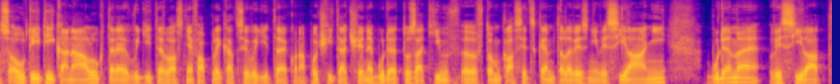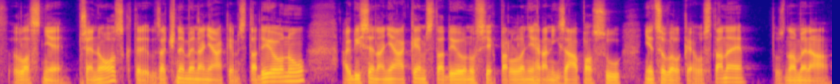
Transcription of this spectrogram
z OTT kanálu, které vidíte vlastně v aplikaci, vidíte jako na počítači, nebude to zatím v, v tom klasickém televizní vysílání, budeme vysílat vlastně přenos, který začneme na nějakém stadionu a když se na nějakém stadionu z těch paralelně hraných zápasů něco velkého stane, to znamená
